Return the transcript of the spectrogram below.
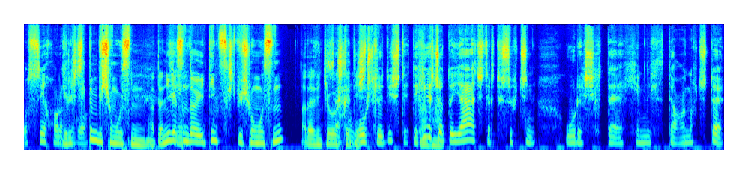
улсын хурал эргэлтэн биш хүмүүс нь одоо нэг ясандаа эдийн засгч биш хүмүүс нь одоо тийм ч өөрчлөлт шүү. Өөрчлөлт шүү. Тэгэхээр ч одоо яаж тэр төсөв чинь үр ашигтай, хэмнэлттэй, оновчтой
